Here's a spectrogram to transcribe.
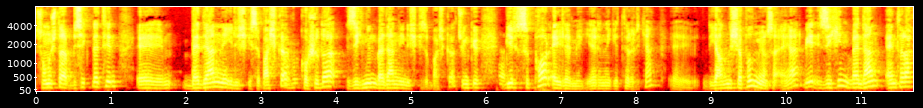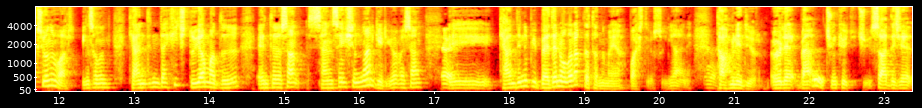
sonuçta bisikletin e, bedenle ilişkisi başka. Koşuda zihnin bedenle ilişkisi başka. Çünkü bir spor eylemi yerine getirirken e, yanlış yapılmıyorsa eğer bir zihin beden interaksiyonu var. İnsanın kendinde hiç duyamadığı enteresan sensation'lar geliyor ve sen Evet. e, kendini bir beden olarak da tanımaya başlıyorsun. Yani tahmin ediyorum. Öyle ben çünkü ç- sadece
